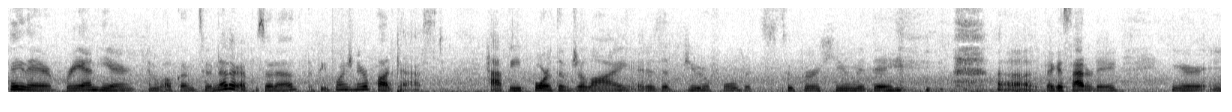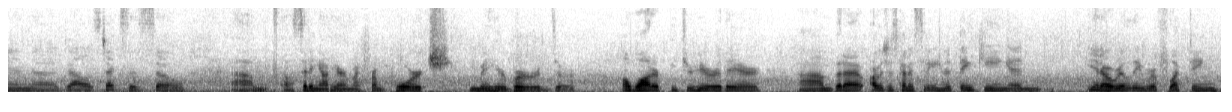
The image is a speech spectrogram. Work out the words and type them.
Hey there, Brianne here, and welcome to another episode of the People Engineer Podcast. Happy 4th of July. It is a beautiful but super humid day, uh, I guess Saturday, here in uh, Dallas, Texas. So um, I was sitting out here on my front porch. You may hear birds or a water feature here or there. Um, but I, I, was just kind of sitting here thinking and, you know, really reflecting.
